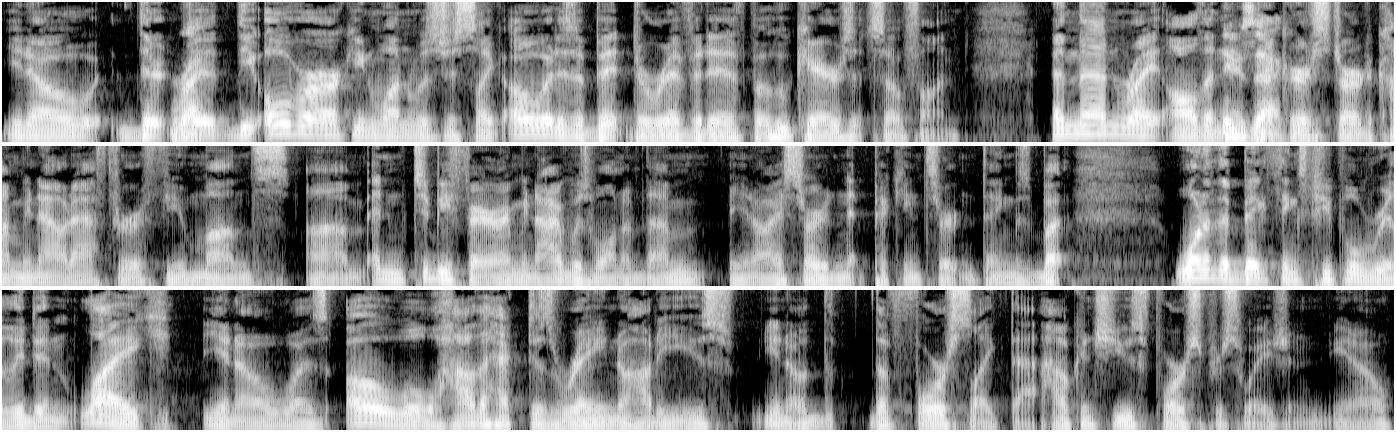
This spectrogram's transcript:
You know, the, Right. the the overarching one was just like, oh, it is a bit derivative, but who cares? It's so fun. And then, right, all the nitpickers Exactly. started coming out after a few months. Um, and to be fair, I mean, I was one of them. You know, I started nitpicking certain things, but one of the big things people really didn't like, you know, was, oh, well, how the heck does Rey know how to use, you know, the, the force like that? How can she use force persuasion? You know,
